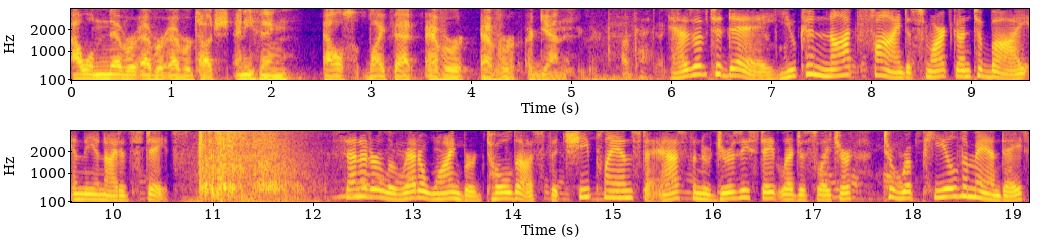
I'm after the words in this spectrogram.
I will never, ever, ever touch anything else like that ever, ever again. Okay. As of today, you cannot find a smart gun to buy in the United States. Senator Loretta Weinberg told us that she plans to ask the New Jersey State Legislature to repeal the mandate,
